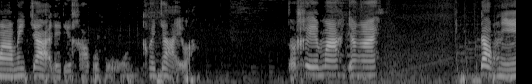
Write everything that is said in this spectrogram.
มาไม่จ่ายเลยดีครับ โอ้โห ค่อยจ่ายว่ะโอเคมายังไง ดอกนี้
